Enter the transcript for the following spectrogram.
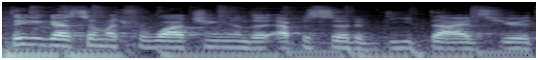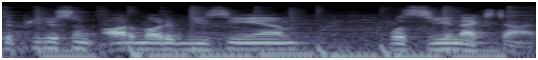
Well, thank you guys so much for watching the episode of Deep Dives here at the Petersen Automotive Museum. We'll see you next time.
